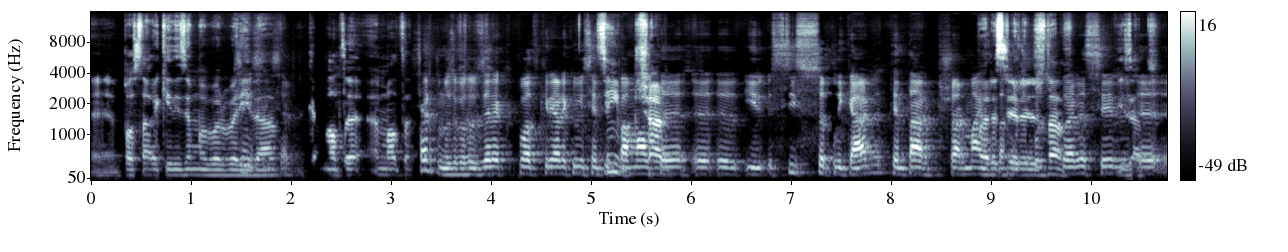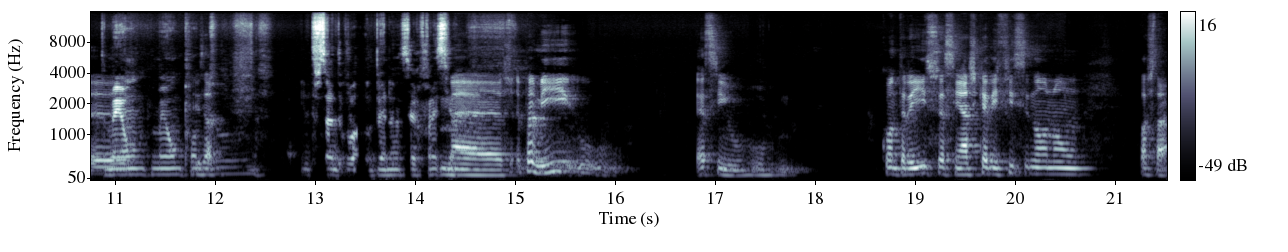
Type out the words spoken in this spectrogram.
Uh, posso estar aqui a dizer uma barbaridade sim, sim, que a malta, a malta. Certo, mas o que eu estou a dizer é que pode criar aqui um incentivo sim, para a malta, uh, uh, se isso se aplicar, tentar puxar mais para ser ajudado. Para ser, Exato. também, é um, também é um ponto Exato. interessante que vale a pena ser referenciado. Mas para mim, o, é assim, o, o, contra isso, assim, acho que é difícil, não, não. Lá está.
